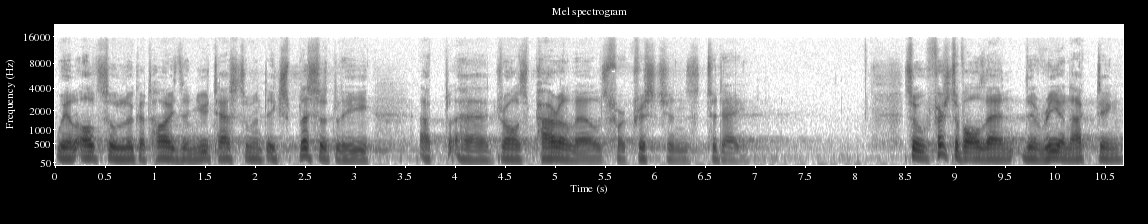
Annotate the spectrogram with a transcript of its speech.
we'll also look at how the New Testament explicitly uh, uh, draws parallels for Christians today. So, first of all, then, the reenacting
